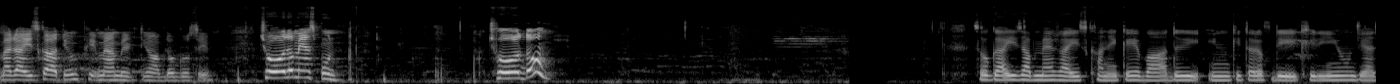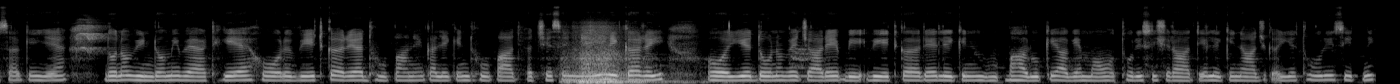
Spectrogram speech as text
मैं राइस खाती हूँ फिर मैं मिलती हूँ आप लोगों से छोड़ दो मैं स्पून छोड़ दो सो गाइज़ अब मैं राइस खाने के बाद इनकी तरफ़ देख रही हूँ, जैसा कि ये दोनों विंडो में बैठ गए और वेट कर रहे हैं धूप आने का, लेकिन धूप आज अच्छे से नहीं निकल रही और ये दोनों बेचारे वेट कर रहे हैं, लेकिन भालू के आगे माओ थोड़ी सी शरारती है, लेकिन आज का ये थोड़ी सी इतनी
